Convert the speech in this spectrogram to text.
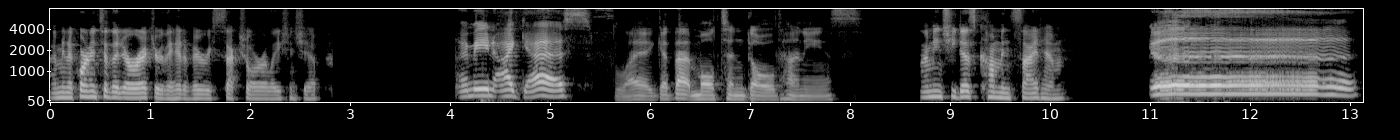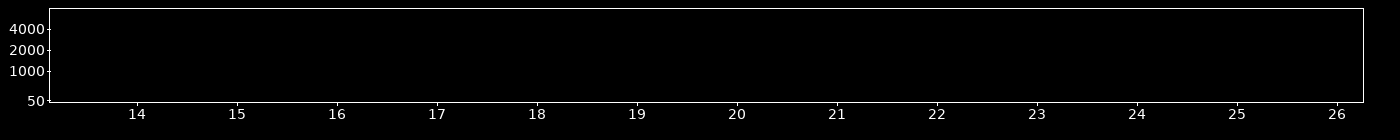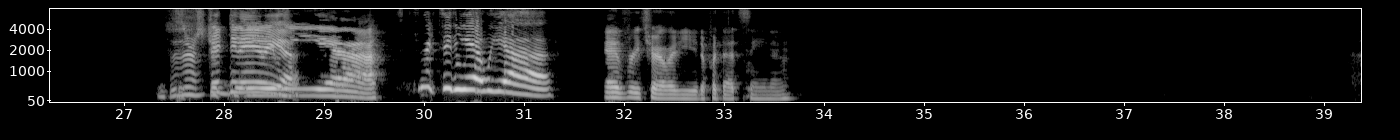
I mean, according to the director, they had a very sexual relationship. I mean, I guess. slay! Get that molten gold, honeys. I mean, she does come inside him. Ugh. This is a restricted area. Yeah. Restricted area. Every trailer needed to put that scene in.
